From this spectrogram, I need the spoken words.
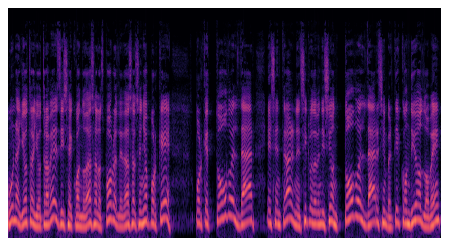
una y otra y otra vez. Dice, cuando das a los pobres, le das al Señor. ¿Por qué? Porque todo el dar es entrar en el ciclo de bendición. Todo el dar es invertir con Dios, ¿lo ve?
